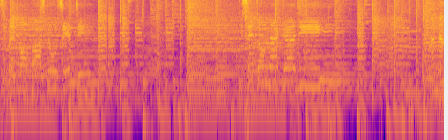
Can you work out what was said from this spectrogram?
Semaine qu'on passe nos étés Ici ton Acadie I'm not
